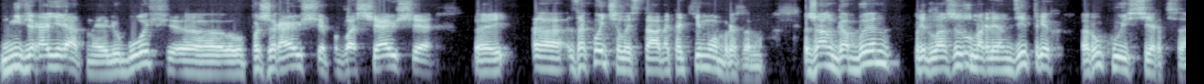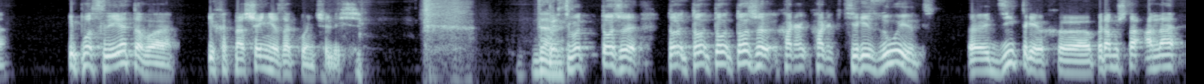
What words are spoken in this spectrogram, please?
невероятная любовь, э, пожирающая, поглощающая. Э, э, закончилась-то она каким образом? Жан Габен предложил Марлен Дитрих руку и сердце – и после этого их отношения закончились. Да. То есть вот тоже, то, то, то, тоже характеризует э, Дитрих, э, потому что она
